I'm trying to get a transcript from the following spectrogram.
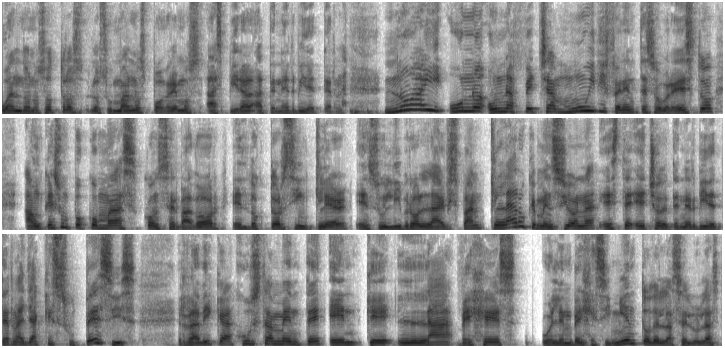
cuando nosotros los humanos podremos aspirar a tener vida eterna. No hay una, fecha muy diferente sobre esto, aunque es un poco más conservador el doctor Sinclair en su libro Lifespan. Claro que menciona este hecho de tener vida eterna, ya que su tesis radica justamente en que la vejez o el envejecimiento de las células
